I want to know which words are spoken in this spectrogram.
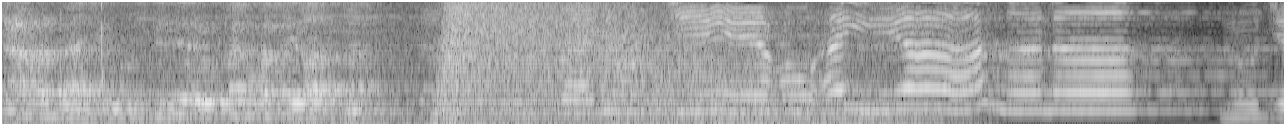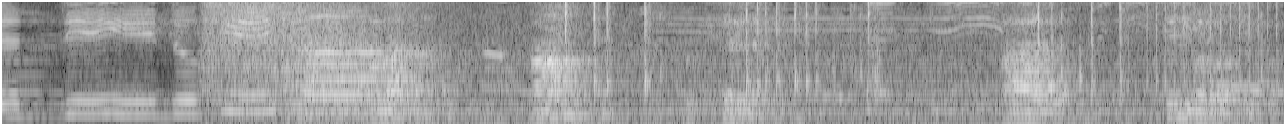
العمل ماشي. والكثير يقول لك ما في راس مال. فنرجع أيامنا نجدد فيها. قام وتكلم قال كلمة بسيطة.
